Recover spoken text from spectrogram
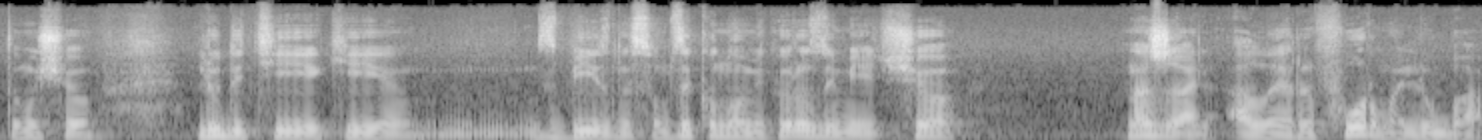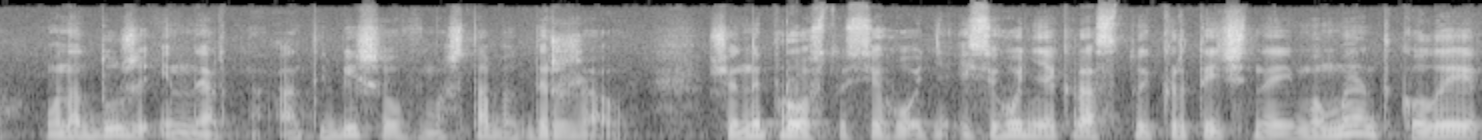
тому що люди, ті, які з бізнесом, з економікою, розуміють, що на жаль, але реформа люба, вона дуже інертна, а тим більше в масштабах держави. Що не просто сьогодні. І сьогодні якраз той критичний момент, коли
